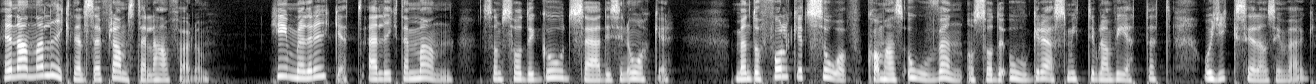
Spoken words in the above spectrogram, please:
En annan liknelse framställer han för dem. Himmelriket är likt en man som sådde god säd i sin åker. Men då folket sov kom hans ovän och sådde ogräs mitt ibland vetet och gick sedan sin väg.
